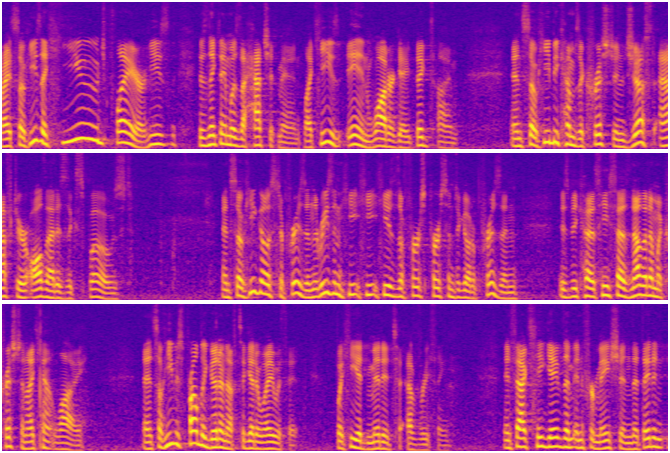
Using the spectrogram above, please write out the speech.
right? So he's a huge player. He's, his nickname was the Hatchet Man. Like he's in Watergate big time. And so he becomes a Christian just after all that is exposed. And so he goes to prison. The reason he, he, he is the first person to go to prison is because he says, Now that I'm a Christian, I can't lie. And so he was probably good enough to get away with it, but he admitted to everything. In fact, he gave them information that they didn't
